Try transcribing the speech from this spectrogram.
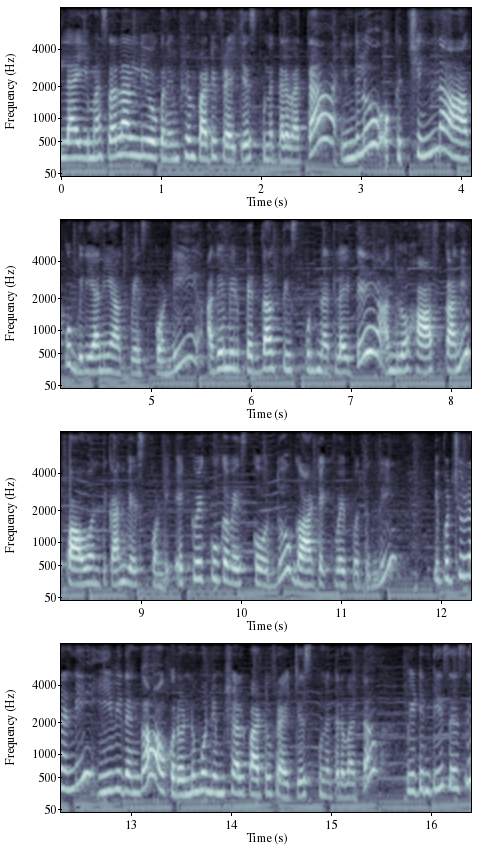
ఇలా ఈ మసాలాలని ఒక నిమిషం పాటు ఫ్రై చేసుకున్న తర్వాత ఇందులో ఒక చిన్న ఆకు బిర్యానీ ఆకు వేసుకోండి. అదే మీరు పెద్ద ఆకు తీసుకుంటున్నట్లయితే అందులో హాఫ్ కానీ పావు వంతు కానీ వేసుకోండి. ఎక్కువ ఎక్కువగా వేసుకోవద్దు ఘాట్ ఎక్కువైపోతుంది. ఇప్పుడు చూడండి ఈ విధంగా ఒక రెండు మూడు నిమిషాల పాటు ఫ్రై చేసుకున్న తర్వాత వీటిని తీసేసి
